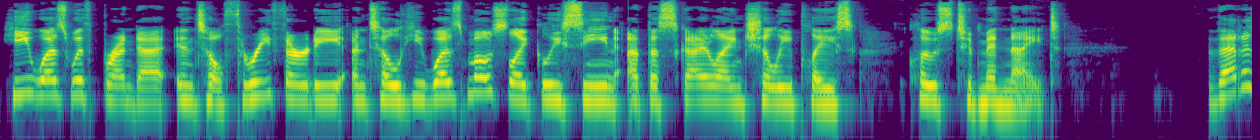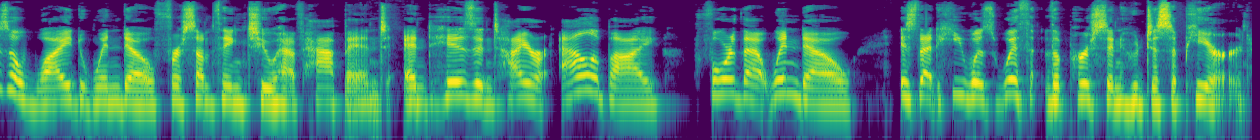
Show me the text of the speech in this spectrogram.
He was with Brenda until 3:30 until he was most likely seen at the Skyline Chili place close to midnight. That is a wide window for something to have happened, and his entire alibi for that window is that he was with the person who disappeared.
